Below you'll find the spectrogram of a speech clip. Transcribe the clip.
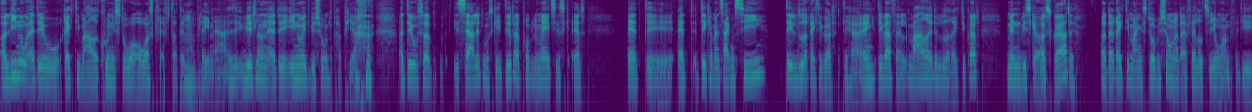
og lige nu er det jo rigtig meget kun i store overskrifter, den her Mm. plan er. Altså, I virkeligheden er det endnu et visionspapir. og det er jo så særligt måske det, der er problematisk, at, at, øh, at det kan man sagtens sige, det lyder rigtig godt, det her. Ikke? Det er i hvert fald meget af det lyder rigtig godt, men vi skal også gøre det. Og der er rigtig mange store visioner, der er faldet til jorden, fordi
